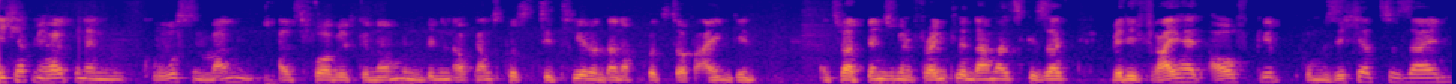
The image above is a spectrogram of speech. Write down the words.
ich habe mir heute einen großen Mann als Vorbild genommen und will ihn auch ganz kurz zitieren und dann noch kurz darauf eingehen. Und zwar hat Benjamin Franklin damals gesagt, wer die Freiheit aufgibt, um sicher zu sein,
